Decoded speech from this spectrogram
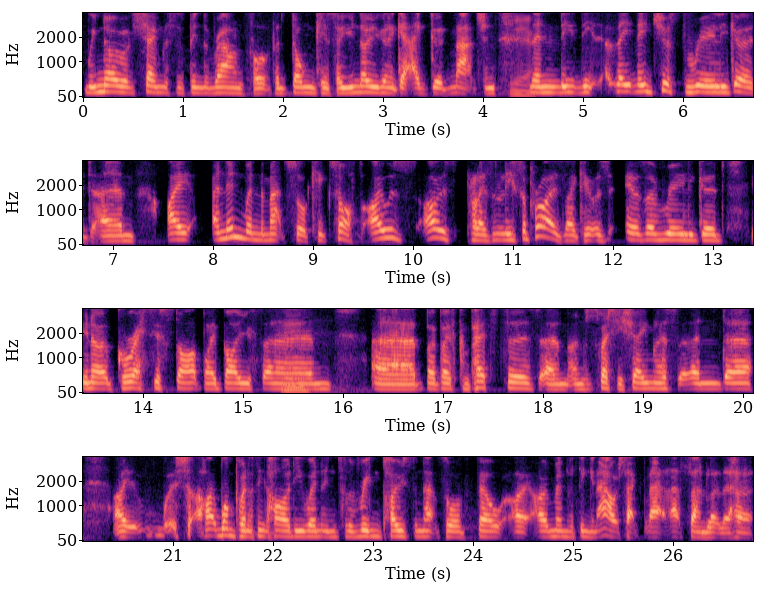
we know of Sheamus has been around for for donkeys, so you know you're going to get a good match. And Yeah. then the, the they they just really good. Um, I and then when the match sort of kicks off, I was I was pleasantly surprised. Like it was it was a really good you know aggressive start by both um, uh, by both competitors um, and especially Sheamus. And uh, I at one point I think Hardy went into the ring post and that sort of felt. I, I remember thinking, ouch, that, that that sounded like they hurt.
